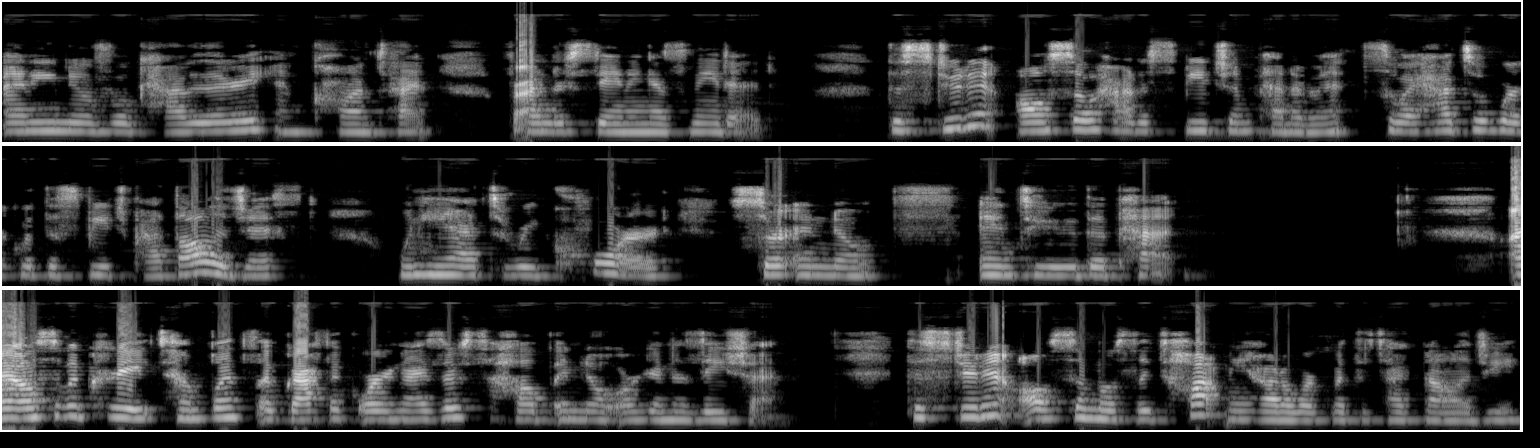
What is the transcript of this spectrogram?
any new vocabulary and content for understanding as needed. The student also had a speech impediment, so I had to work with the speech pathologist when he had to record certain notes into the pen. I also would create templates of graphic organizers to help in note organization. The student also mostly taught me how to work with the technology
